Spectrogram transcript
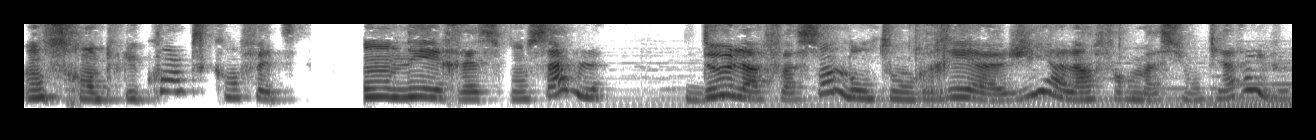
on se rend plus compte qu'en fait, on est responsable de la façon dont on réagit à l'information qui arrive.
